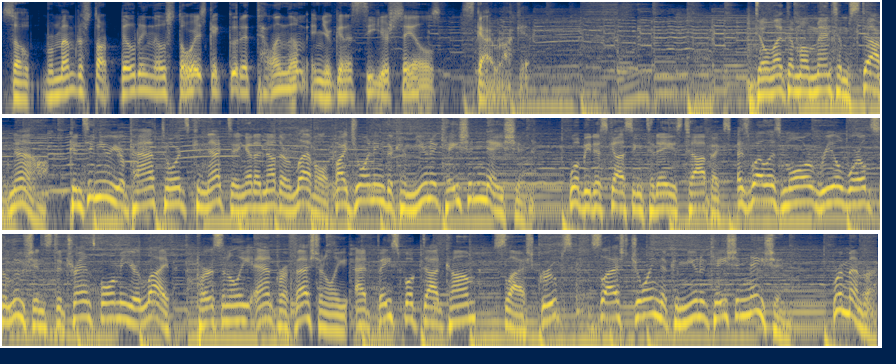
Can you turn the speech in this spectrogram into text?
So remember to start building those stories, get good at telling them, and you're going to see your sales skyrocket. Don't let the momentum stop now. Continue your path towards connecting at another level by joining the Communication Nation. We'll be discussing today's topics as well as more real world solutions to transforming your life personally and professionally at facebook.com slash groups slash join the communication nation. Remember,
